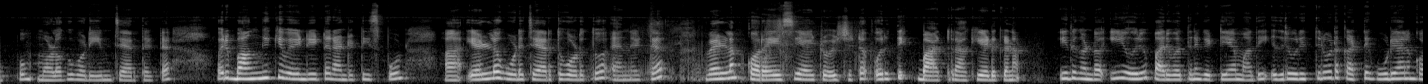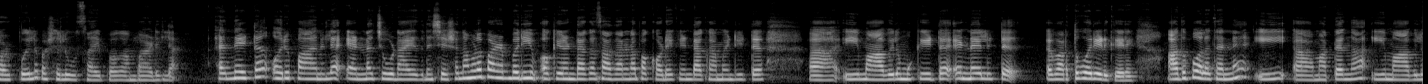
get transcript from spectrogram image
ഉപ്പും മുളക് പൊടിയും ചേർത്തിട്ട് ഒരു ഭംഗിക്ക് വേണ്ടിയിട്ട് രണ്ട് ടീസ്പൂൺ എള്ള് കൂടെ ചേർത്ത് കൊടുത്തു. എന്നിട്ട് വെള്ളം കുറേശ്ശെയായിട്ട് ഒഴിച്ചിട്ട് ഒരു തിക്ക് ബാറ്ററാക്കി എടുക്കണം. ഇത് കണ്ടോ? ഈ ഒരു പരുവത്തിന് കിട്ടിയാൽ മതി. ഇതിൽ ഒരു ഇത്തിരി കൂടെ കട്ടി കൂടിയാലും കുഴപ്പമില്ല. പക്ഷേ ലൂസായി പോകാൻ പാടില്ല. എന്നിട്ട് ഒരു പാനിൽ എണ്ണ ചൂടായതിന് ശേഷം നമ്മൾ പഴംപൊരിയും ഒക്കെ ഉണ്ടാക്കാൻ സാധാരണ പക്കോടയൊക്കെ ഉണ്ടാക്കാൻ വേണ്ടിയിട്ട് ഈ മാവിൽ മുക്കിയിട്ട് എണ്ണയിലിട്ട് വറുത്ത് കോരി എടുക്കുകയില്ലേ? അതുപോലെ തന്നെ ഈ മത്തങ്ങ ഈ മാവിൽ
